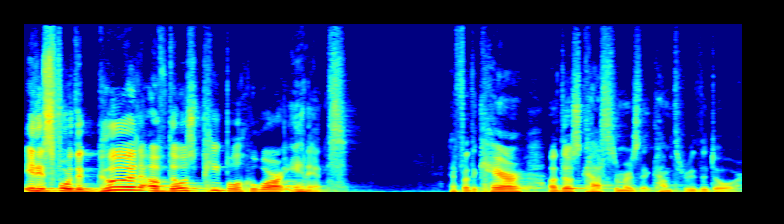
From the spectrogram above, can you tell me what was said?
it is for the good of those people who are in it and for the care of those customers that come through the door.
